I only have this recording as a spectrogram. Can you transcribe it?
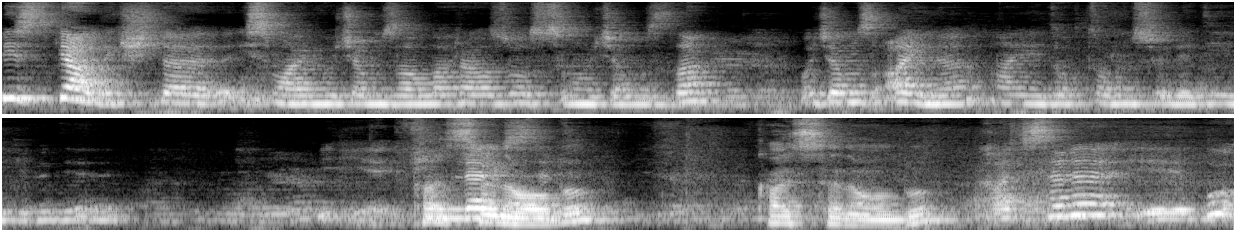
Biz geldik işte İsmail hocamız Allah razı olsun hocamızdan. Hocamız aynı hani doktorun söylediği gibi dedi. Kaç Filmler sene izledim. oldu? Kaç sene oldu? Kaç sene? e, bu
